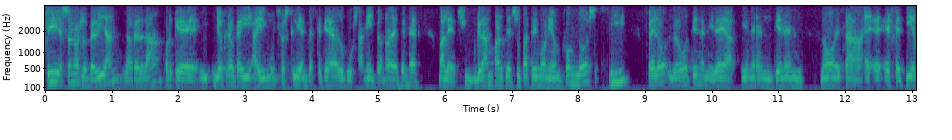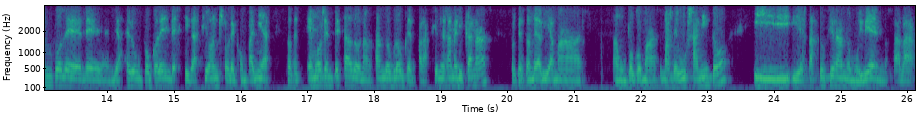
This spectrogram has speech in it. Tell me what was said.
Sí, eso nos lo pedían, la verdad, porque yo creo que hay, hay muchos clientes que tienen el gusanito, ¿no? De tener, vale, gran parte de su patrimonio en fondos, sí, pero luego tienen ideas, tienen, tienen no Esa, e, e, ese tiempo de, de, hacer un poco de investigación sobre compañías. Entonces, hemos empezado lanzando broker para acciones americanas, porque es donde había más, un poco más, más de gusanito, y, está funcionando muy bien. O sea,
